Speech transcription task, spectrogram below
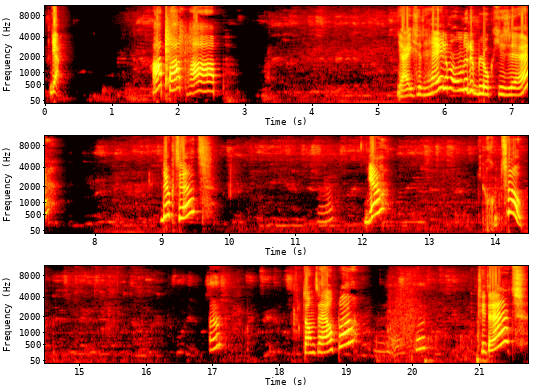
Ja. Hap, hap, hap. Ja, je zit helemaal onder de blokjes, hè? Lukt het? Ja? Goed zo. Tante helpen? Ziet eruit?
